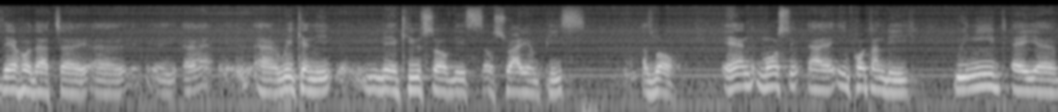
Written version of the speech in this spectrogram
therefore, that uh, uh, we can make use of this Australian piece as well. And most importantly, we need a,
